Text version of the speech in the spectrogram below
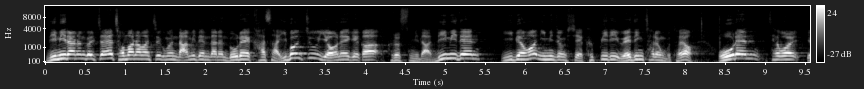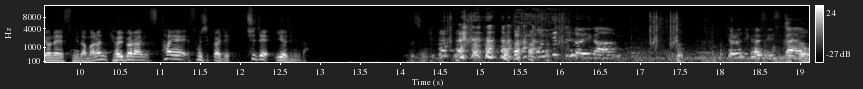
님이라는 글자에 점 하나만 찍으면 남이 된다는 노래 가사. 이번 주 연예계가 그렇습니다. 님이 된 이병헌, 이민정 씨의 극비리 웨딩 촬영부터요. 오랜 세월 연애했습니다만은 결별한 스타의 소식까지 취재 이어집니다. 언제쯤 저희가 결혼식 할수 있을까요?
